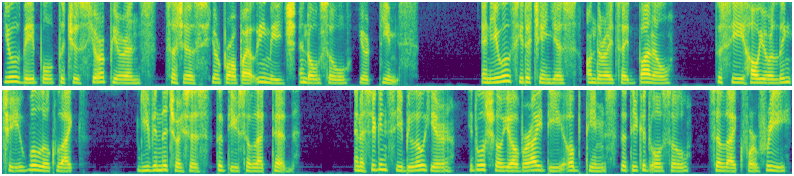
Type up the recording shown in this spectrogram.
you will be able to choose your appearance, such as your profile image and also your themes. And you will see the changes on the right side panel to see how your link tree will look like, given the choices that you selected. And as you can see below here, it will show you a variety of themes that you could also select for free,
